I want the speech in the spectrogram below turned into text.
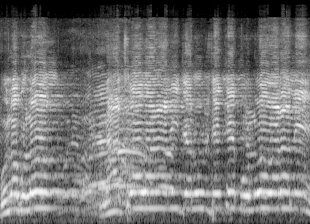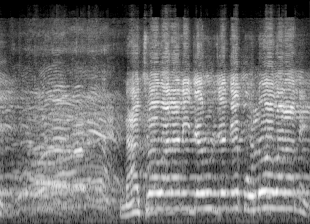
બોલો બોલો નાચવાવાળાની જરૂર છે કે બોલવા વાળાની નાચવા વાળાની જરૂર છે કે બોલવા વાળાની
